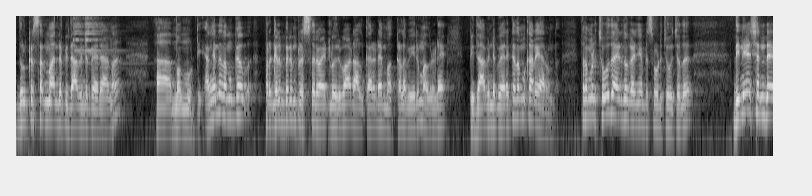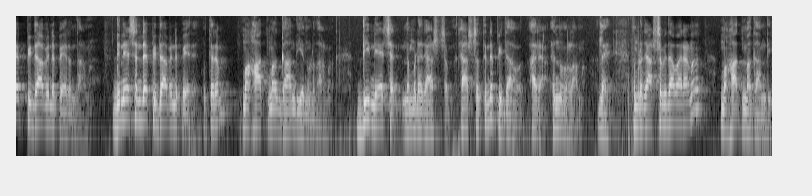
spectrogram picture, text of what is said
ദുൽഖർ സൽമാന്റെ പിതാവിന്റെ പേരാണ് മമ്മൂട്ടി. അങ്ങനെ നമുക്ക് പ്രഗത്ഭരും പ്രശസ്തരുമായിട്ടുള്ള ഒരുപാട് ആൾക്കാരുടെ മക്കളുടെ പേരും അവരുടെ പിതാവിന്റെ പേരൊക്കെ നമുക്കറിയാറുണ്ട്. ഇപ്പോൾ നമ്മൾ ചോദ്യമായിരുന്നു കഴിഞ്ഞ എപ്പിസോഡ് ചോദിച്ചത് ദിനേശന്റെ പിതാവിന്റെ പേരെന്താണ്? ദിനേശന്റെ പിതാവിന്റെ പേര്. ഉത്തരം മഹാത്മാഗാന്ധി എന്നുള്ളതാണ്. ദി നേഷൻ നമ്മുടെ രാഷ്ട്രം. രാഷ്ട്രത്തിന്റെ പിതാവ് ആരാ എന്നുള്ളതാണ് അല്ലേ? നമ്മുടെ രാഷ്ട്രപിതാവ് ആരാണ്? മഹാത്മാഗാന്ധി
